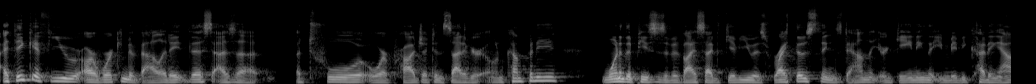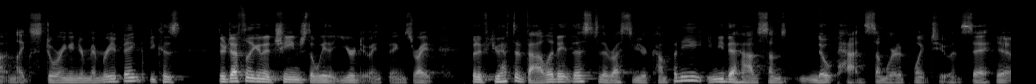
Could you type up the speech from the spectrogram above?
I think if you are working to validate this as a, a tool or a project inside of your own company, one of the pieces of advice I'd give you is write those things down that you're gaining that you may be cutting out and like storing in your memory bank because they're definitely going to change the way that you're doing things, right? But if you have to validate this to the rest of your company, you need to have some notepad somewhere to point to and say, yeah.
